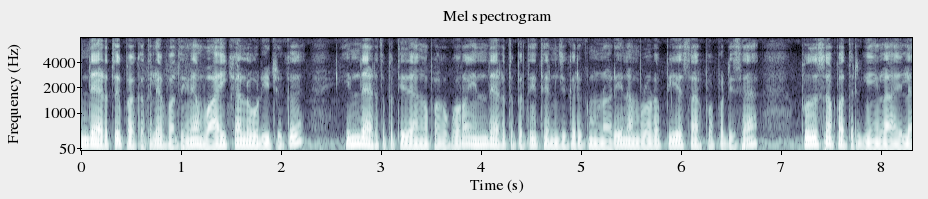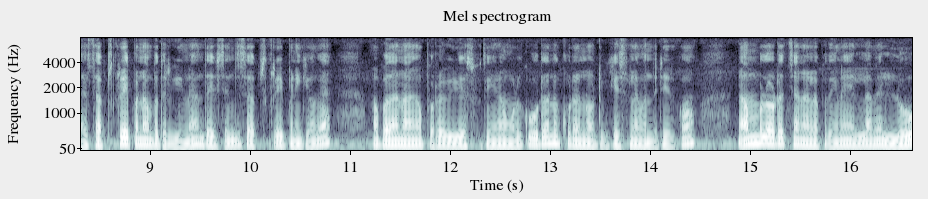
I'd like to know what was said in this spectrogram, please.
இந்த இடத்துக்கு பக்கத்துலேயே பார்த்திங்கன்னா வாய்க்கால் ஓடிட்டுருக்கு. இந்த இடத்த பற்றி தாங்க பார்க்க போகிறோம் இந்த இடத்த பற்றி தெரிஞ்சுக்கிறதுக்கு முன்னாடி நம்மளோட பிஎஸ்ஆர் ப்ராப்பர்ட்டிஸை புதுசாக பார்த்துருக்கீங்களா? இல்லை சப்ஸ்கிரைப் பண்ணால் பார்த்துருக்கீங்கன்னா தயவு செஞ்சு சப்ஸ்கிரைப் பண்ணிக்கோங்க. அப்போ தான் நாங்கள் போடுற வீடியோஸ் பார்த்திங்கன்னா உங்களுக்கு உடனுக்குடன் நோட்டிஃபிகேஷன்லாம் வந்துகிட்டே இருக்கும். நம்மளோட சேனலில் பார்த்திங்கன்னா எல்லாமே லோ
